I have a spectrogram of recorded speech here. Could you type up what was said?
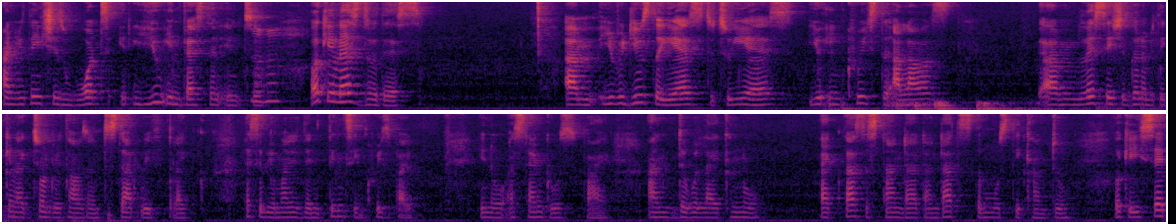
and you think she's what it, you investing into, Mhm. okay, let's do this. Um, you reduce the years to two years. You increase the allowance. Um, let's say she's gonna be taking like two hundred thousand to start with. Like, let's say we're managed, then things increase by, you know, as time goes by, and they were like, no, like that's the standard and that's the most they can do. Okay, he said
